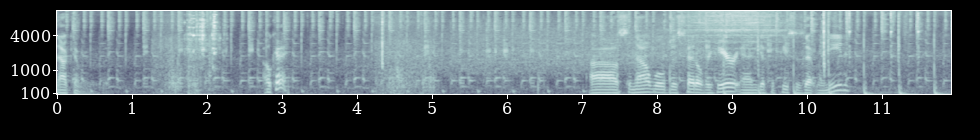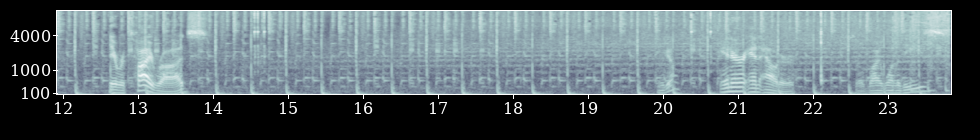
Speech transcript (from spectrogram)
Now can we move it? Okay. Uh, so now we'll just head over here and get the pieces that we need. They were tie rods. We go. Inner and outer. So buy one of these.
